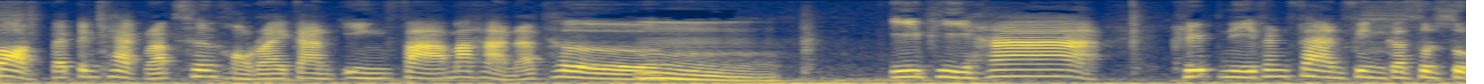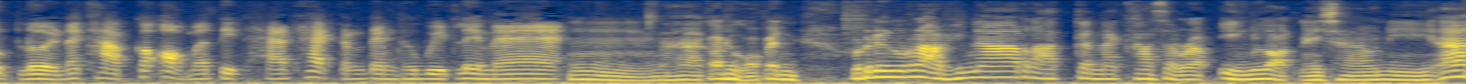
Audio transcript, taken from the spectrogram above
ลอตไปเป็นแขกรับเชิญของรายการอิงฟ้ามาหานะเธอออืม EP 5คลิปนี้แฟนๆ ฟินกันสุดๆ เลยนะครับ ก็ออกมาติดแฮชแท็กกันเต็มทวิตเลยแม่ อืมนะฮะก็ถือว่าเป็นเรื่องราวที่น่ารักกันนะคะสำหรับอิงหลอดในเช้านี้อะ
